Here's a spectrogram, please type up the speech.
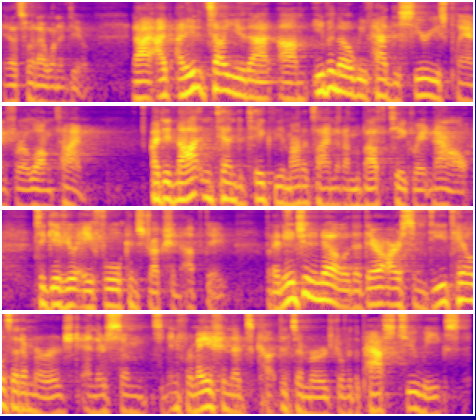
Okay, that's what I want to do. Now, I, I need to tell you that um, even though we've had this series planned for a long time, I did not intend to take the amount of time that I'm about to take right now to give you a full construction update. But I need you to know that there are some details that emerged and there's some, some information that's, cut, that's emerged over the past two weeks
